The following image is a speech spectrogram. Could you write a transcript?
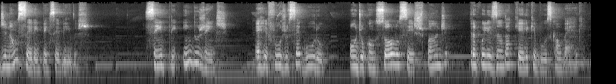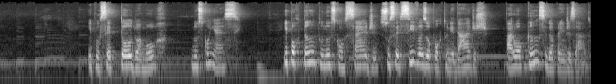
de não serem percebidos. Sempre indulgente, é refúgio seguro, onde o consolo se expande, tranquilizando aquele que busca albergue. E por ser todo amor, nos conhece e, portanto, nos concede sucessivas oportunidades para o alcance do aprendizado,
